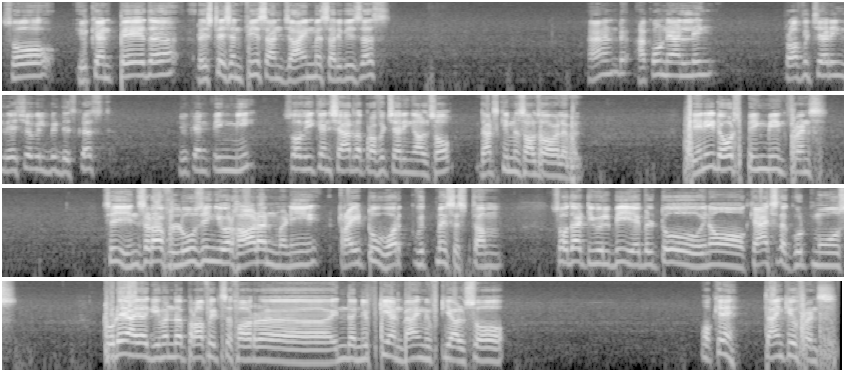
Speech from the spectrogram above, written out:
so you can pay the registration fees and join my services. And account handling profit sharing ratio will be discussed. You can ping me. So we can share the profit sharing also. That scheme is also available. If any doubts ping me friends. See instead of losing your hard earned money try to work with my system so that you will be able to you know catch the good moves today i have given the profits for uh, in the nifty and bank nifty also. Okay. Thank you friends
